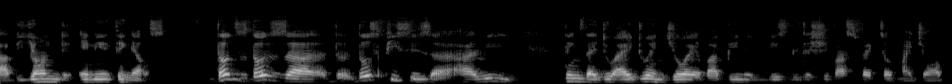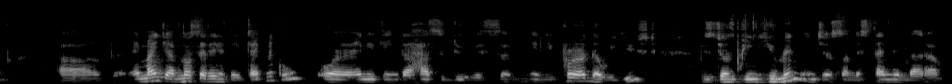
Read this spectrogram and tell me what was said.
uh, beyond anything else. Those those uh, th- those pieces uh, are really things that I do I do enjoy about being in this leadership aspect of my job. Uh, and mind you, I've not said anything technical or anything that has to do with um, any product that we used. It's just being human and just understanding that um,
